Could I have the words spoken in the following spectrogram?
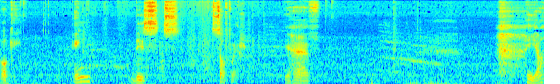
Okay. In this software you have here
